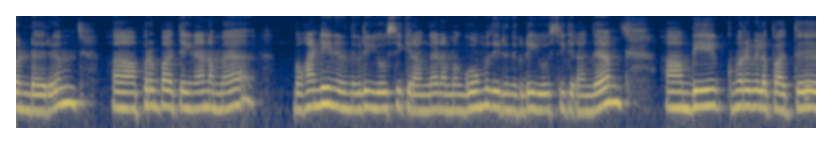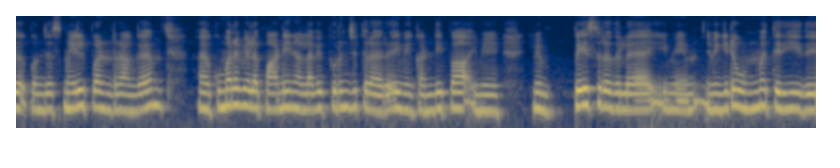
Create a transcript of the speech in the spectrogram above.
பண்ணுறாரு அப்புறம் பார்த்திங்கன்னா நம்ம பாண்டியன் இருந்துக்கிட்டே யோசிக்கிறாங்க நம்ம கோமதி இருந்துக்கிட்டே யோசிக்கிறாங்க. அப்படியே குமரவேலை பார்த்து கொஞ்சம் ஸ்மெல் பண்ணுறாங்க குமரவேலை பாண்டியன் நல்லாவே புரிஞ்சுக்கிறாரு. இவன் கண்டிப்பாக இவன் இவன் பேசுகிறதுல இவன் இவங்கிட்ட உண்மை தெரியுது.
